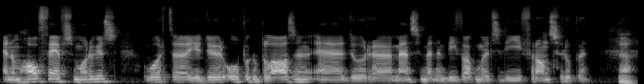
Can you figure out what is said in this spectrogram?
en om half vijf s morgens wordt uh, je deur opengeblazen uh, door mensen met een bivakmuts die Frans roepen. Ja.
